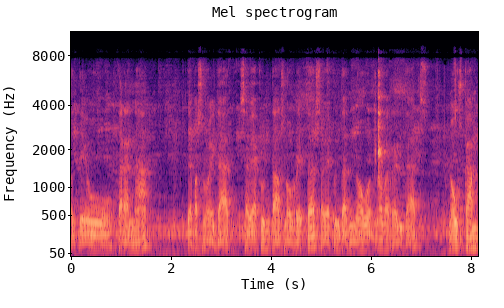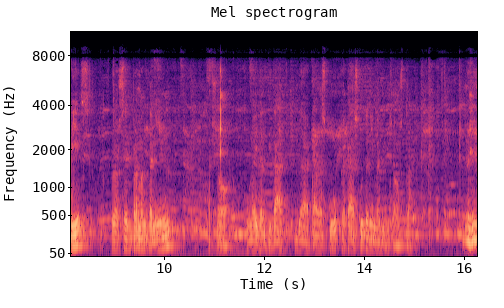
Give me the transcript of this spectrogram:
el teu tarannà, de personalitat, saber afrontar els nous reptes, saber afrontar nou, noves realitats, nous canvis, però sempre mantenint això, una identitat de cadascú, que cadascú tenim a dins nostre. Sí.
